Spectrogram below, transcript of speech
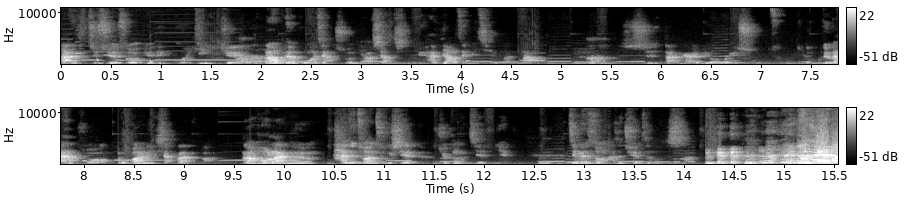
胆，就觉得说有点诡警觉。得？那我朋友跟我讲说你要小心，因为他要这笔钱蛮大的，嗯，是大概六位数左右。我就跟他讲说，我帮你想办法。然后后来呢，他就突然出现了，就跟我见面。见面的时候，他是全身都是伤。有些人都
